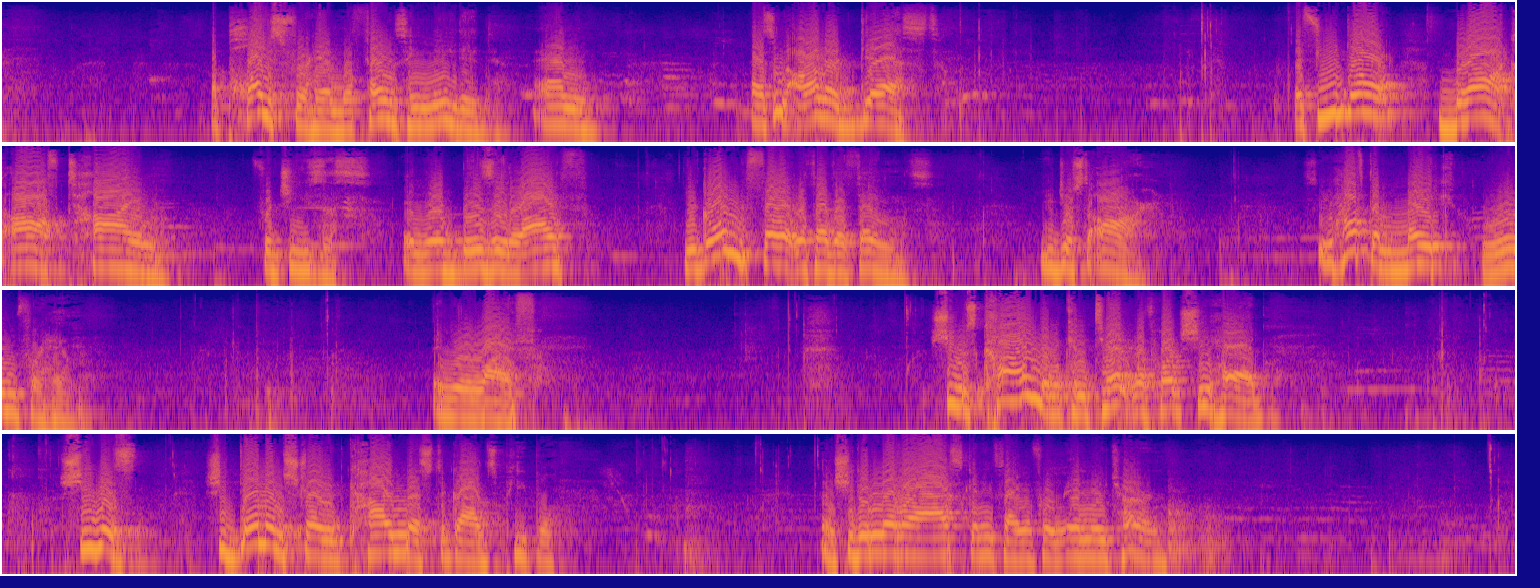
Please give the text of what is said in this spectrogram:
a place for him with things he needed, and as an honored guest. If you don't block off time for Jesus in your busy life, you're going to fill it with other things. You just are. So you have to make room for him in your life. She was kind and content with what she had. She was she demonstrated kindness to God's people. And she didn't ever ask anything for, in return.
